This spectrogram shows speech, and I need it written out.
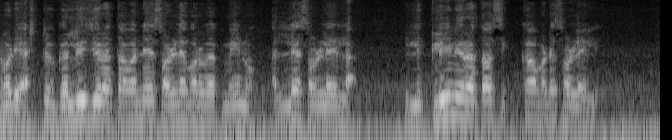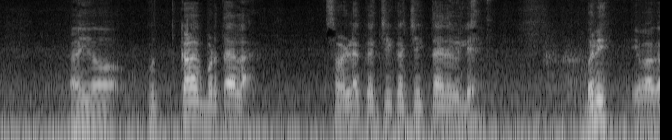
ನೋಡಿ, ಅಷ್ಟು ಗಲೀಜಿರತ್ತವನ್ನೇ ಸೊಳ್ಳೆ ಬರ್ಬೇಕು ಮೇನು ಅಲ್ಲೇ ಸೊಳ್ಳೆ ಇಲ್ಲ. ಇಲ್ಲಿ ಕ್ಲೀನ್ ಇರತ್ತವ, ಸಿಕ್ಕಾಪಟ್ಟೆ ಸೊಳ್ಳೆ ಇಲ್ಲಿ. ಅಯ್ಯೋ, ಕುತ್ಕೊಳಕ್ ಬಿಡ್ತಾ ಇಲ್ಲ. ಸೊಳ್ಳೆ ಕಚ್ಚಿ ಕಚ್ಚಿಕ್ತಾ ಇದಾವೆ ಇಲ್ಲಿ. ಬನ್ನಿ, ಇವಾಗ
